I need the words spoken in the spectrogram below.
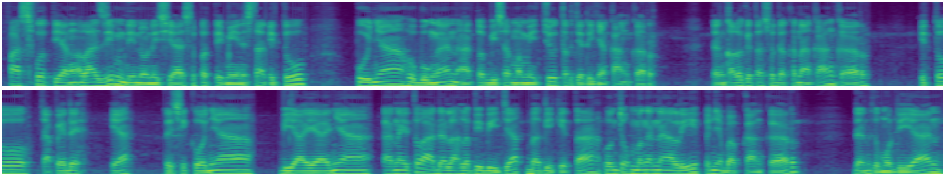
fast food yang lazim di Indonesia seperti mie instan itu punya hubungan atau bisa memicu terjadinya kanker. Dan kalau kita sudah kena kanker, itu capek deh ya risikonya biayanya karena itu adalah lebih bijak bagi kita untuk mengenali penyebab kanker dan kemudian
